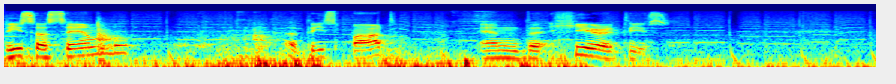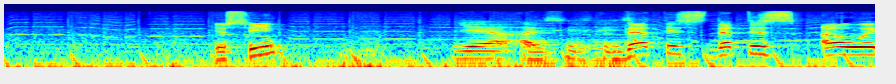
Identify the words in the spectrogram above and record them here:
disassemble this part. And here it is. You see? Yeah, I see this. That is that is our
